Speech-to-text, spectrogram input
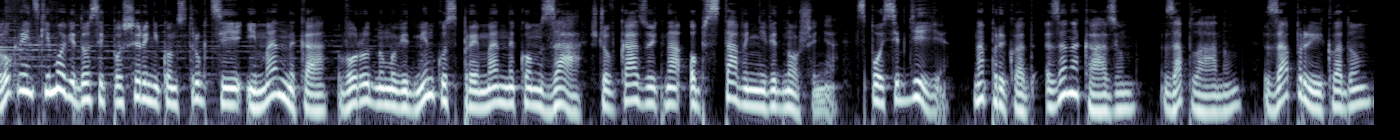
В українській мові досить поширені конструкції іменника в орудному відмінку з прийменником за, що вказують на обставинні відношення, спосіб дії, наприклад, за наказом, за планом, за прикладом,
